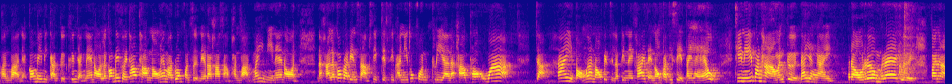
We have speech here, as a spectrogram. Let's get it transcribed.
3,000 บาทเนี่ยก็ไม่มีการเกิดขึ้นอย่างแน่นอน แล้วก็ไม่เคยทาบทามน้องให้มาร่วมคอนเสิร์ตในราคา 3,000 บาทไม่มีแน่นอนนะคะ แล้วก็ประเด็น 30 70 อันนี้ทุกคนเคลียร์นะคะ เพราะว่าจะให้ต่อเมื่อน้องเป็นศิลปินในค่ายแต่น้องปฏิเสธไปแล้ว ทีนี้ปัญหามันเกิดได้ยังไง เราเริ่มแรกเลย ปัญหา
